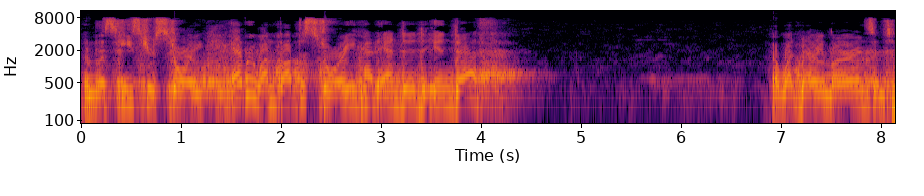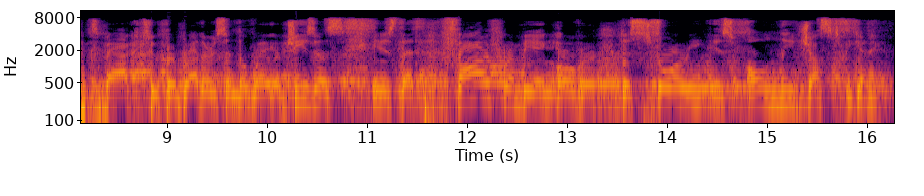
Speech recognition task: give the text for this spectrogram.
In this Easter story, everyone thought the story had ended in death. But what Mary learns and takes back to her brothers in the way of Jesus is that far from being over, the story is only just beginning.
